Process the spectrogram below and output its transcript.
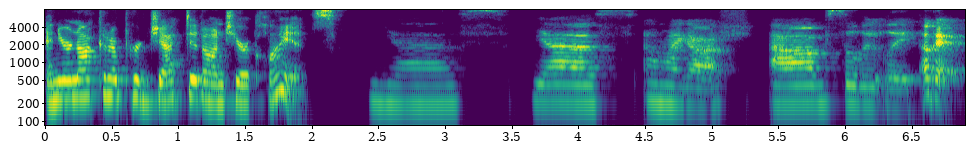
and you're not going to project it onto your clients. Yes. Yes. Oh my gosh. Absolutely. Okay.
